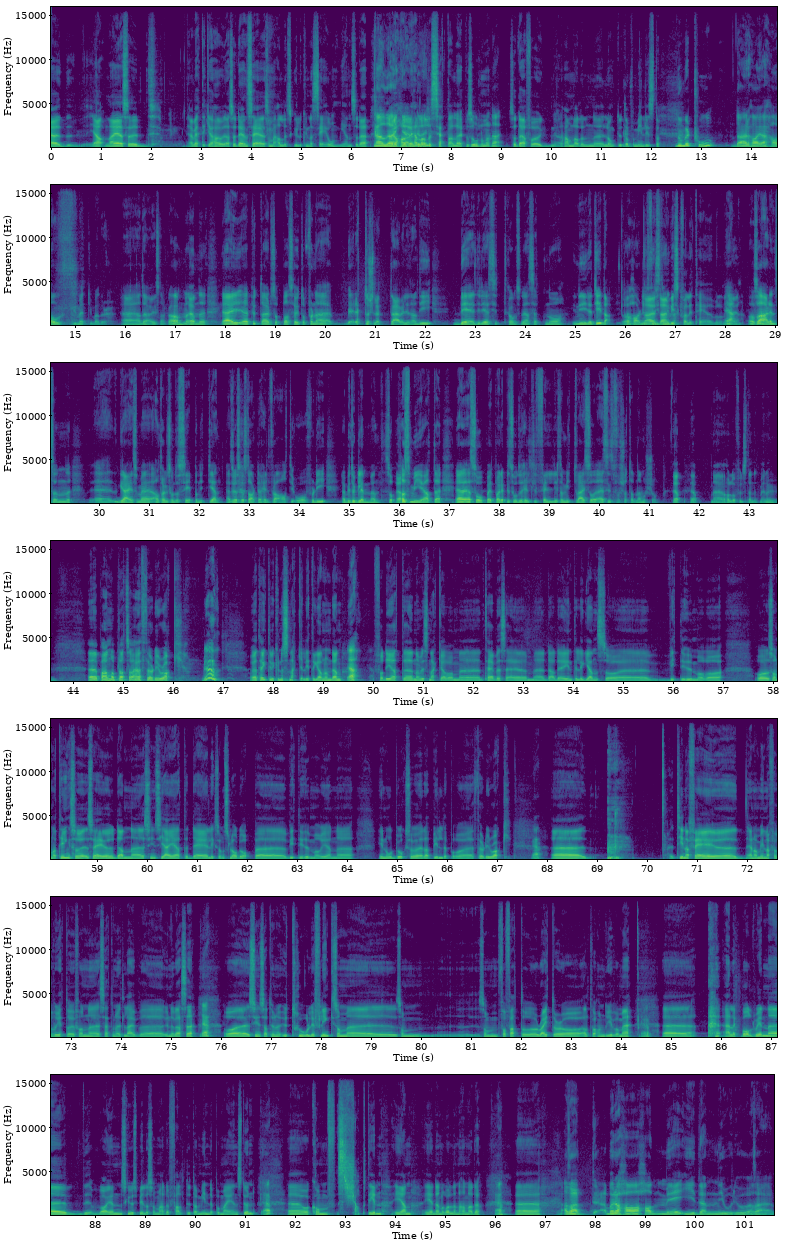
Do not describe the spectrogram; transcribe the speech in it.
ja, nei, altså Jeg vet ikke. Jeg har, altså, det er en serie som jeg aldri skulle kunne se om igjen. Så det, Nei, det har jeg har jeg heller aldri sett alle episodene. Nei. Så derfor havner den eh, langt utenfor min liste. Nummer to, der har jeg How You Met Your Mother. Eh, det har vi snakka om, men ja. jeg, jeg putta den såpass høyt opp, for den er rett og slett Det er vel en av de bedre sitcomsene jeg har sett nå i nyere tid, da. Og har Det det er, det er en viss kvalitet over den Ja. greien. Og så er det en sånn eh, greie som jeg antakeligvis kommer til å se på nytt igjen. Jeg tror jeg skal starte helt fra A til Å, fordi jeg har begynt å glemme den såpass mye at eh, jeg, jeg så på et par episoder helt tilfeldig sånn midtveis, og jeg syns fortsatt at den er morsom. Ja, ja. Nei, jeg holder fullstendig med deg. Mm. Eh, på andreplass har jeg 30 Rock. Ja. Og jeg tenkte vi kunne snakke litt grann om den. ja. Fordi at eh, når vi snakker om eh, TV-serier der det er intelligens og eh, vittig humor og, og sånne ting, så, så er jo den, uh, syns jeg, at det liksom Slår det opp uh, vittig humor i en, uh, i en så er det et bilde på eh, 30 Rock. ja. Eh, Tina Fey er jo en av mine favoritter fra uh, Saturday Night Live-universet. ja. Og jeg syns at hun er utrolig flink som, eh, som, som forfatter og writer og alt hva hun driver med. Ja. Uh, Alec Baldwin uh, var jo en skuespiller som hadde falt ut av minnet på meg en stund. Ja. Uh, og kom kjapt inn igjen i den rollen han hadde. ja. Altså, bare ha han med i den gjorde jo Altså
